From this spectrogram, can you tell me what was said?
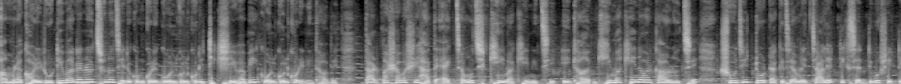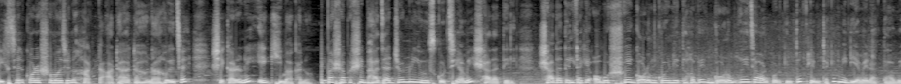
আমরা ঘরে রুটি বানানোর জন্য যেরকম করে গোল গোল করি, ঠিক সেভাবেই গোল গোল করে নিতে হবে। তার পাশাপাশি হাতে এক চামচ ঘি মাখিয়ে নিচ্ছি। এই ঘি মাখিয়ে নেওয়ার কারণ হচ্ছে, সুজির ডোটাকে যে আমরা চালের টেক্সচার দিব, সেই টেক্সচার করার সময় যেন হাতটা আঠা আঠা না হয়ে যায়, সে কারণেই এই ঘি মাখানো। পাশাপাশি ভাজার জন্য ইউজ করছি আমি সাদা তেল। সাদা তেলটাকে অবশ্যই গরম করে নিতে হবে। গরম হয়ে যাওয়ার পর কিন্তু ফ্লেমটাকে মিডিয়ামে রাখতে হবে।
